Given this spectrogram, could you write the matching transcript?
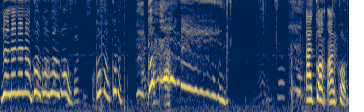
No, no, no, no. Go, go, go, go. Come on, come on. Come on, man. I come, I come.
